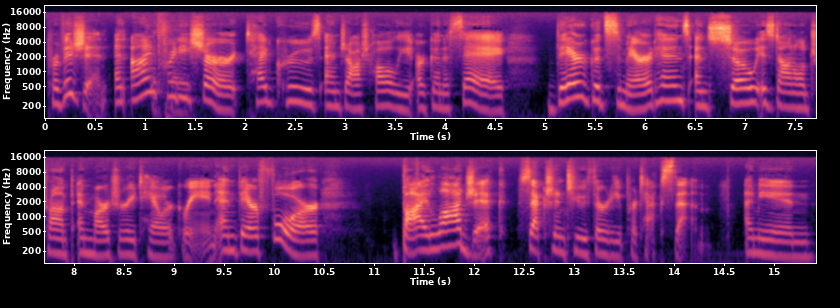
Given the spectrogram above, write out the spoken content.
provision. And I'm pretty right. sure Ted Cruz and Josh Hawley are going to say they're good Samaritans, and so is Donald Trump and Marjorie Taylor Greene. And therefore, by logic, Section 230 protects them. I mean,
